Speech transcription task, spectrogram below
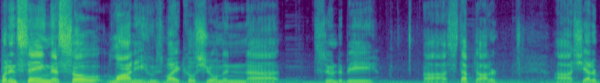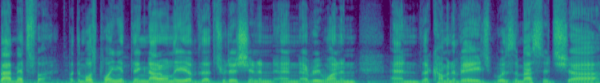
But in saying this, so Lonnie, who's Michael Schulman, uh, soon to be uh, stepdaughter, uh, she had her bat mitzvah. But the most poignant thing, not only of the tradition and, and everyone and and the coming of age, was the message uh,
